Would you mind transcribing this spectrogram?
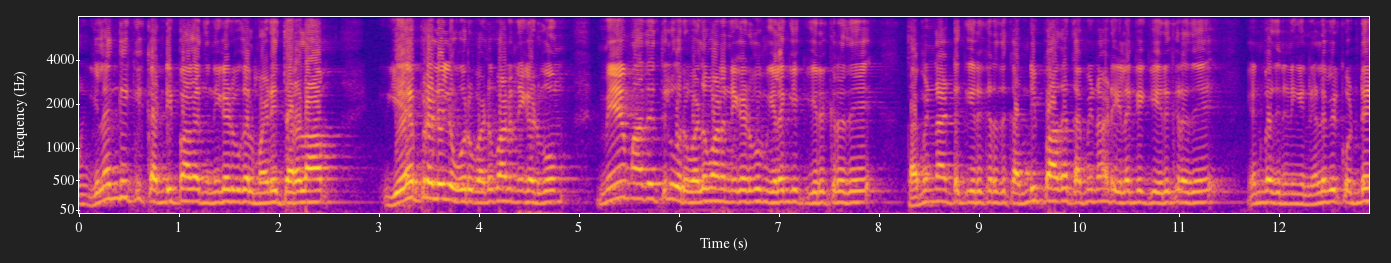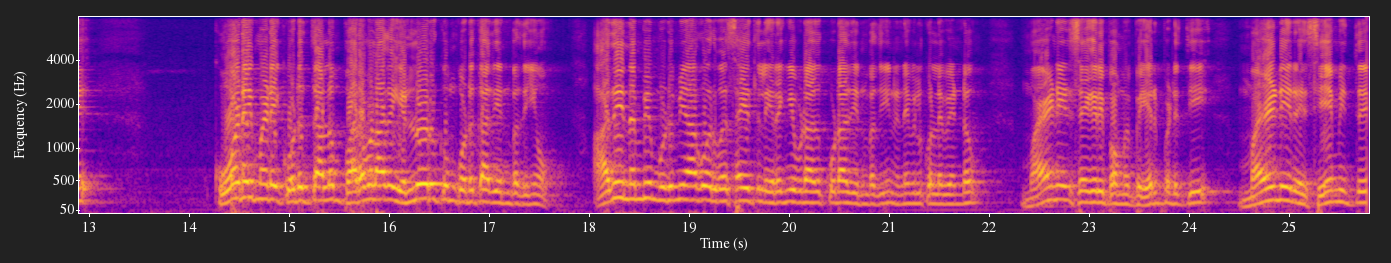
மு- இலங்கைக்கு கண்டிப்பாக இந்த நிகழ்வுகள் மழை தரலாம். ஏப்ரலில் ஒரு வலுவான நிகழ்வும் மே மாதத்தில் ஒரு வலுவான நிகழ்வும் இலங்கைக்கு இருக்கிறது. தமிழ்நாட்டுக்கு இருக்கிறது கண்டிப்பாக தமிழ்நாடு இலங்கைக்கு இருக்கிறது என்பதை நீங்கள் நிலவிற்கொண்டு கோடை மழை கொடுத்தாலும் பரவலாக எல்லோருக்கும் கொடுக்காது என்பதையும் அதை நம்பி முழுமையாக ஒரு விவசாயத்தில் இறங்கி விடாது கூடாது என்பதையும் நினைவில் கொள்ள வேண்டும். மழைநீர் சேகரிப்பு அமைப்பை ஏற்படுத்தி மழைநீரை சேமித்து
